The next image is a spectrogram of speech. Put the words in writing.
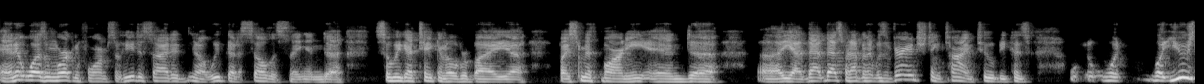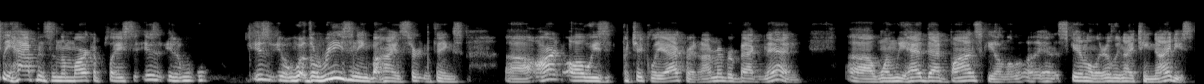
and it wasn't working for him. So he decided, you know, we've got to sell this thing. And uh, so we got taken over by by Smith Barney. And yeah, that, that's what happened. It was a very interesting time too, because what what usually happens in the marketplace is, you know, is you know, the reasoning behind certain things uh, aren't always particularly accurate. And I remember back then uh, when we had that bond scandal, uh, scandal in the early 1990s,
